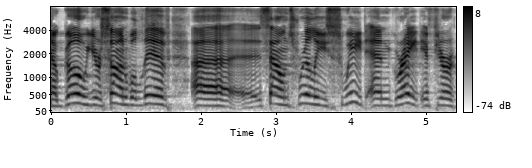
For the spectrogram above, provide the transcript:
Now, go, your son will live, uh, sounds really sweet and great if you're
